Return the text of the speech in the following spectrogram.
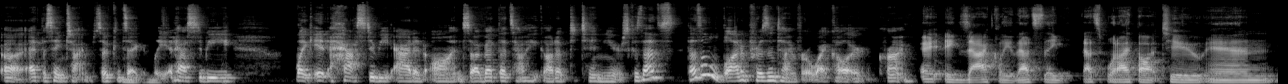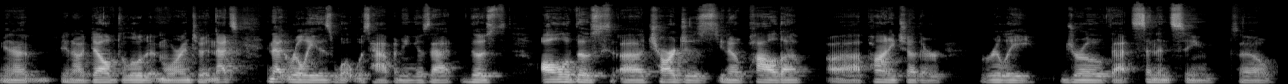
uh, at the same time. So consecutively, mm-hmm. it has to be like it has to be added on. So I bet that's how he got up to 10 years because that's that's a lot of prison time for a white collar crime. Exactly. That's the that's what I thought too and you know, you know, delved a little bit more into it and that's and that really is what was happening is that those all of those uh, charges, you know, piled up uh, upon each other really drove that sentencing. So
